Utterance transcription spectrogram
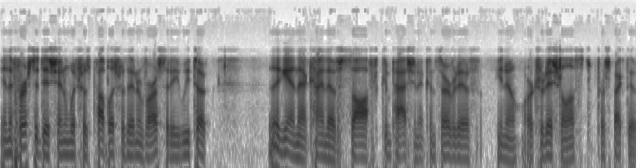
in the first edition, which was published with InterVarsity, we took again that kind of soft, compassionate, conservative, you know, or traditionalist perspective.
